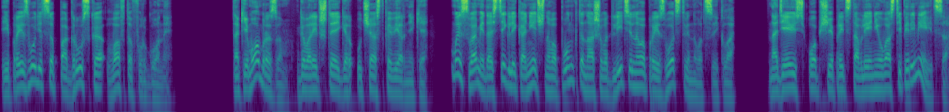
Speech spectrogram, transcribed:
и производится погрузка в автофургоны. Таким образом, говорит Штейгер участка Вернике, мы с вами достигли конечного пункта нашего длительного производственного цикла. Надеюсь, общее представление у вас теперь имеется.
